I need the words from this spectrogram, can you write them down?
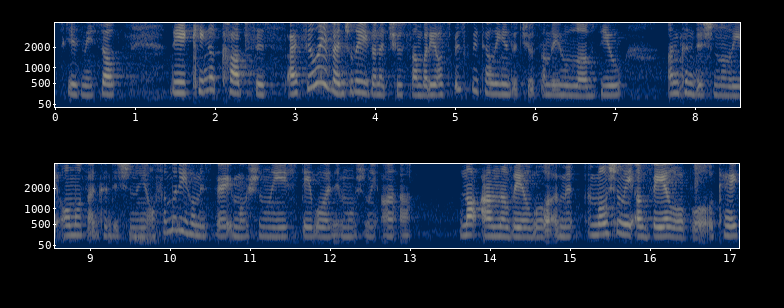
Excuse me. So the King of Cups is, I feel like eventually you're going to choose somebody else, basically telling you to choose somebody who loves you unconditionally, almost unconditionally, or somebody whom is very emotionally stable and emotionally uh, uh, not unavailable, emotionally available, okay?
